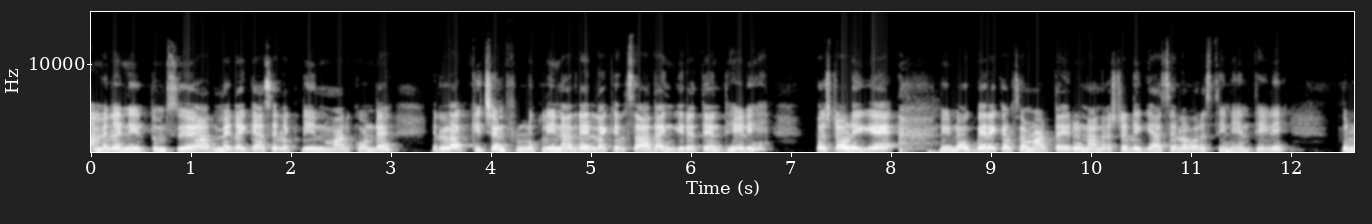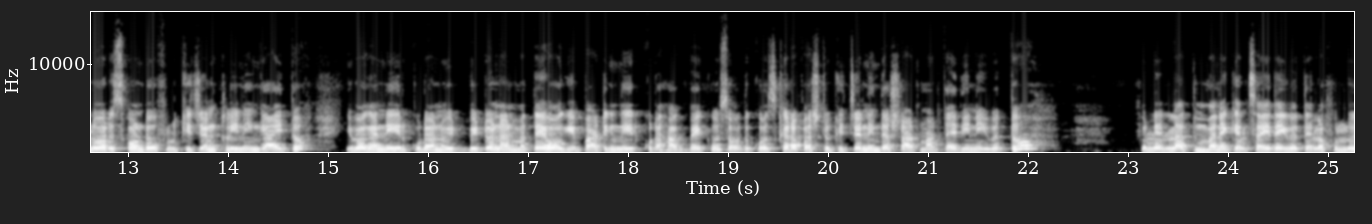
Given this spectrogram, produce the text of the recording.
ಆಮೇಲೆ ನೀರು ತುಂಬಿಸಿ ಆದಮೇಲೆ ಗ್ಯಾಸ್ ಎಲ್ಲ ಕ್ಲೀನ್ ಮಾಡಿಕೊಂಡೆ. ಎಲ್ಲ ಕಿಚನ್ ಫುಲ್ಲು ಕ್ಲೀನ್ ಆದರೆ ಎಲ್ಲ ಕೆಲಸ ಆದಂಗಿರುತ್ತೆ ಅಂತ ಹೇಳಿ ಫಸ್ಟ್ ಅವಳಿಗೆ, ನೀನು ಹೋಗಿ ಬೇರೆ ಕೆಲಸ ಮಾಡ್ತಾಯಿರು ನಾನು ಅಷ್ಟರಲ್ಲಿ ಗ್ಯಾಸ್ ಎಲ್ಲ ಒರೆಸ್ತೀನಿ ಅಂಥೇಳಿ ಫುಲ್ ಒರೆಸ್ಕೊಂಡು ಫುಲ್ ಕಿಚನ್ ಕ್ಲೀನಿಂಗ್ ಆಯಿತು. ಇವಾಗ ನೀರು ಕೂಡ ಇಟ್ಬಿಟ್ಟು ನಾನು ಮತ್ತೆ ಹೋಗಿ ಪಾಟಿಗೆ ನೀರು ಕೂಡ ಹಾಕಬೇಕು. ಸೊ ಅದಕ್ಕೋಸ್ಕರ ಫಸ್ಟು ಕಿಚನಿಂದ ಸ್ಟಾರ್ಟ್ ಮಾಡ್ತಾಯಿದ್ದೀನಿ ಇವತ್ತು. ಫುಲ್ ಎಲ್ಲ ತುಂಬಾ ಕೆಲಸ ಇದೆ. ಇವತ್ತೆಲ್ಲ ಫುಲ್ಲು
